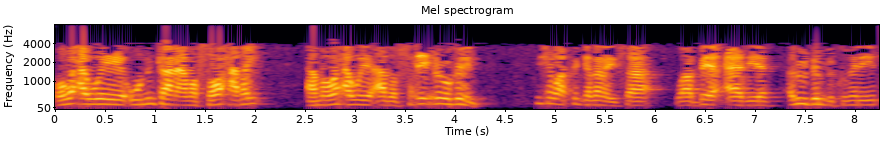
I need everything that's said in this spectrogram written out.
oo waxa weeye uu ninkaani ama soo xaday ama waxa weeye aadan saxiix u ogeyn wixii waad ka gadanaysaa waa beec caadiya adigu dembi kuma lihid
